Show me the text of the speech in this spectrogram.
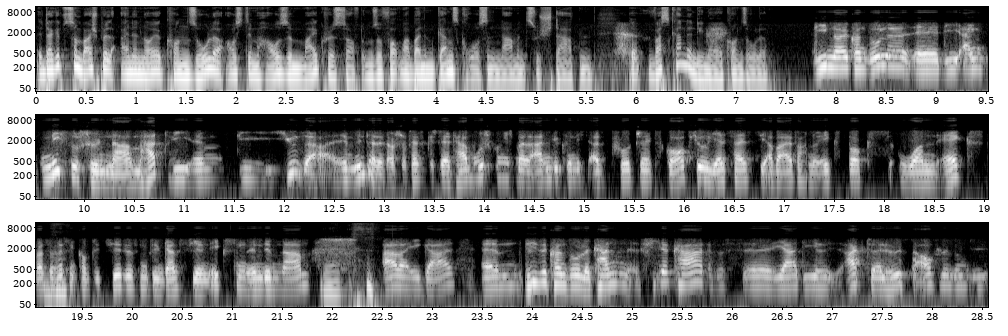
Äh, da gibt es zum Beispiel eine neue Konsole aus dem Hause Microsoft, um sofort mal bei einem ganz großen Namen zu starten. Äh, was kann denn die neue Konsole? Die neue Konsole, äh, die einen nicht so schönen Namen hat wie ähm, die User im Internet auch schon festgestellt haben, ursprünglich mal angekündigt als Project Scorpio, jetzt heißt sie aber einfach nur Xbox One X, was ein mhm. bisschen kompliziert ist mit den ganz vielen Xen in dem Namen, ja. aber egal. Ähm, diese Konsole kann 4K, das ist äh, ja die aktuell höchste Auflösung, die,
